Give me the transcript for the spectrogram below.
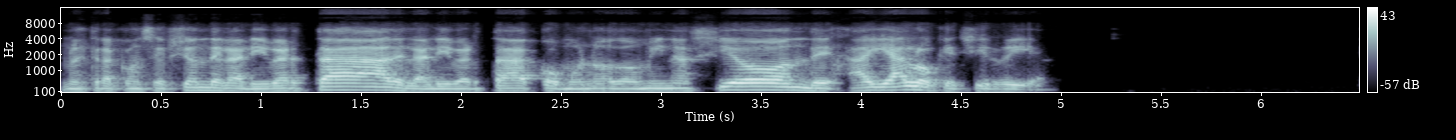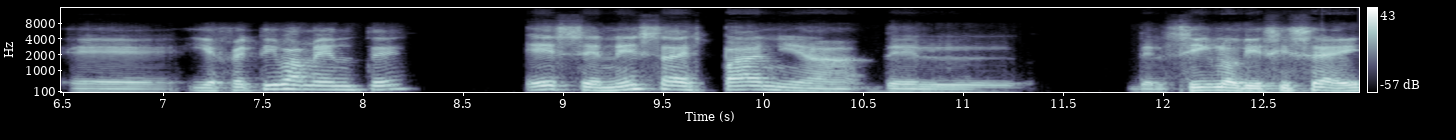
Nuestra concepción de la libertad, de la libertad como no dominación, de, hay algo que chirría. Eh, y efectivamente, es en esa España del siglo XVI,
